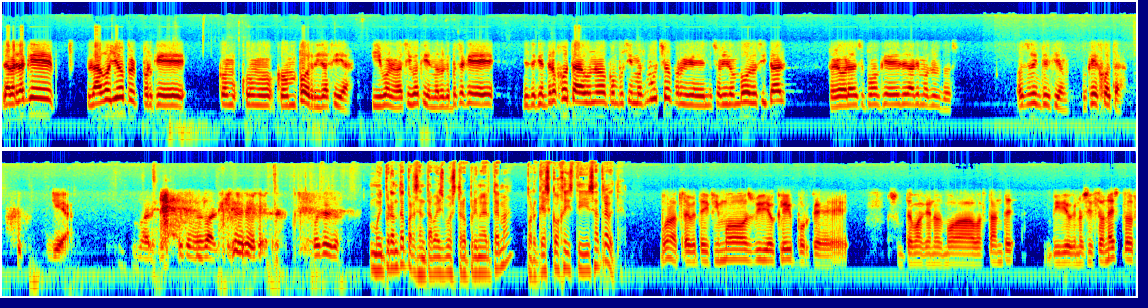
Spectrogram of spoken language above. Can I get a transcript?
La verdad que la hago yo porque como, como, con Porri la hacía y bueno, la sigo haciendo. Lo que pasa que desde que entró J uno compusimos mucho porque nos salieron bolos y tal, pero ahora supongo que le daremos los dos. O esa es la intención. ¿Ok, J? Yeah. Vale, eso me vale. pues eso. Muy pronto presentabais vuestro primer tema. ¿Por qué escogisteis Atrévete? Bueno, Atrévete hicimos videoclip porque es un tema que nos mola bastante. Vídeo que nos hizo Néstor,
